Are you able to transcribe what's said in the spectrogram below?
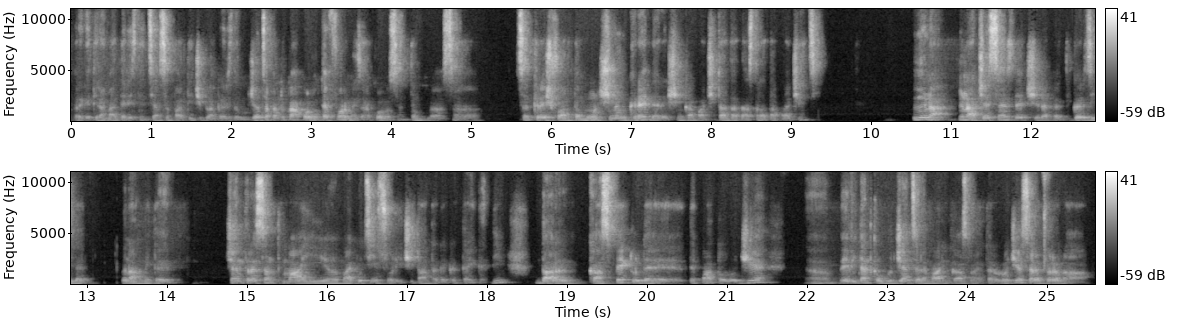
pregătirea mea de rezidențiat să particip la gărzi de urgență, pentru că acolo te formezi, acolo se întâmplă să, să crești foarte mult și în încredere și în capacitatea de a trata pacienții. În, a, în acest sens, deci, repet, gărzile în anumite centre sunt mai, mai puțin solicitante decât te-ai gândi, dar ca spectru de, de patologie, uh, evident că urgențele mari în gastroenterologie se referă la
